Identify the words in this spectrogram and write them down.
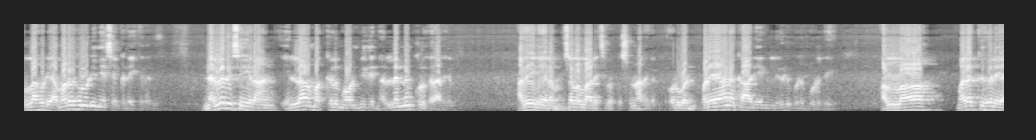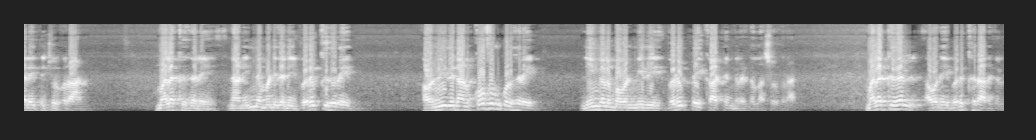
அல்லாஹுடைய அமரர்களுடைய நேசம் கிடைக்கிறது. நல்லது செய்கிறான் எல்லா மக்களும் அவன் மீது நல்லெண்ணம் கொள்கிறார்கள். அதே நேரம் ஸல்லல்லாஹு அலைஹி சொன்னார்கள் ஒருவன் பிழையான காரியங்களில் ஈடுபடும் பொழுது அல்லாஹ் மலக்குகளை அழைத்து சொல்கிறான் மலக்குகளே நான் இந்த மனிதனை வெறுக்குகிறேன். அவன் மீது நான் கோபம் கொள்கிறேன். நீங்களும் அவன் மீது வெறுப்பை காட்டுங்கள் என்றெல்லாம் சொல்கிறான். மலக்குகள் அவனை வெறுக்கிறார்கள்.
